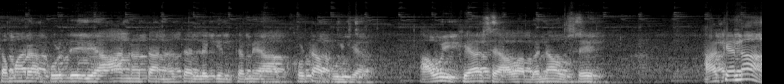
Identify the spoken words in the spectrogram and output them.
તમારા કુળદેવી આ નતા નતા લગીન તમે આ ખોટા પૂજ્યા આવું ક્યાં છે? આવા બનાવ છે? હા કે ના?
